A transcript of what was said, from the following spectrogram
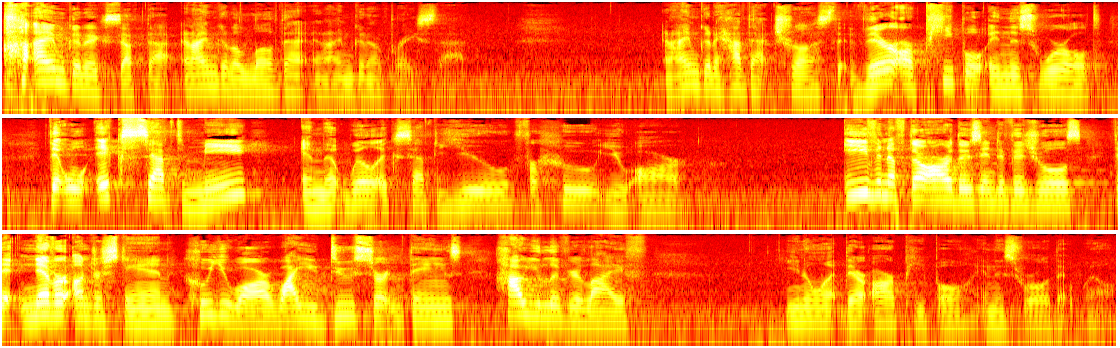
I'm going to accept that, and I'm going to love that, and I'm going to embrace that. And I'm going to have that trust that there are people in this world that will accept me and that will accept you for who you are. Even if there are those individuals that never understand who you are, why you do certain things, how you live your life, you know what? There are people in this world that will.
